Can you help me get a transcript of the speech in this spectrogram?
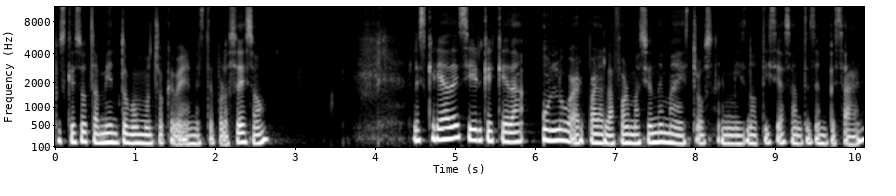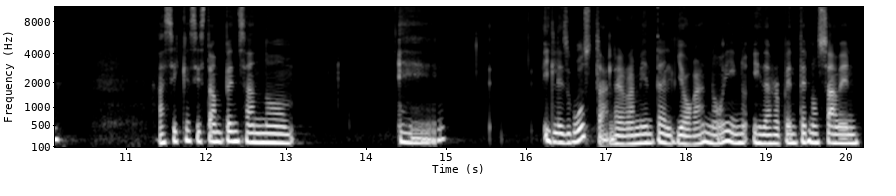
pues que eso también tuvo mucho que ver en este proceso. Les quería decir que queda un lugar para la formación de maestros en mis noticias antes de empezar. Así que si están pensando eh, y les gusta la herramienta del yoga, ¿no? Y, y de repente no saben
